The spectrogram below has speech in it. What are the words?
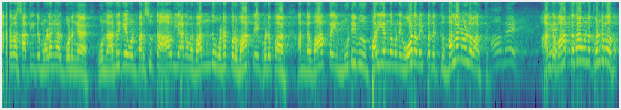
கதவை சாத்திக்கிட்டு முழங்கால் போடுங்க. உன் அருகே உன் பரிசுத்த ஆவியானவர் வந்து உனக்கு ஒரு வார்த்தையை கொடுப்பார். அந்த வார்த்தை முடிவு பரியந்தம் உன்னை ஓட வைப்பதற்கு வல்லமை உள்ள வார்த்தை அந்த வார்த்தை தான் உன்னை கொண்டு போகும்.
